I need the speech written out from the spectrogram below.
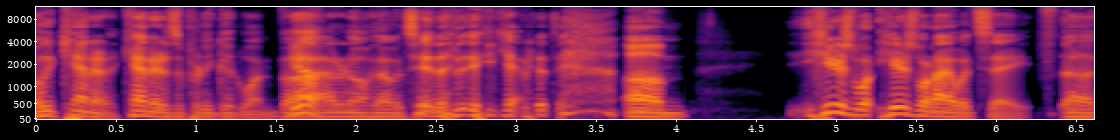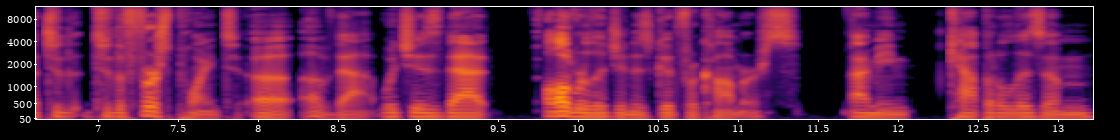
Okay, Canada. Canada's a pretty good one, but Yeah. I don't know if that would say that Canada. Um, here's what here's what I would say uh, to the, to the first point uh, of that, which is that all religion is good for commerce. I mean, capitalism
